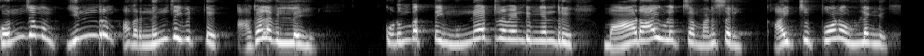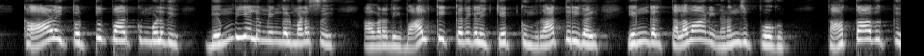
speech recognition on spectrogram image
கொஞ்சமும் இன்றும் அவர் நெஞ்சை விட்டு அகலவில்லை. குடும்பத்தை முன்னேற்ற வேண்டும் என்று மாடாய் உழைச்ச மனசரி காய்ச்சு போன உள்ளங்கள் காலை தொட்டு பார்க்கும் பொழுது வெம்பியலும் எங்கள் மனசு. அவரது வாழ்க்கை கதைகளை கேட்கும் ராத்திரிகள் எங்கள் தலவாணி நனைஞ்சு போகும். தாத்தாவுக்கு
